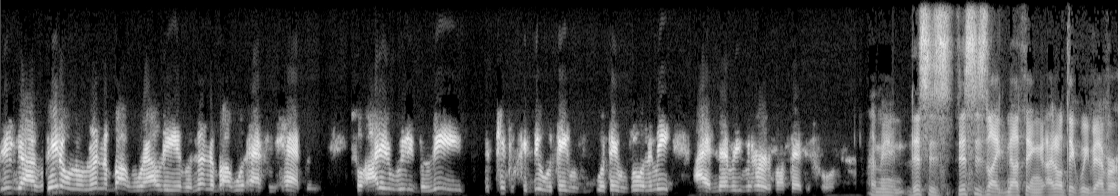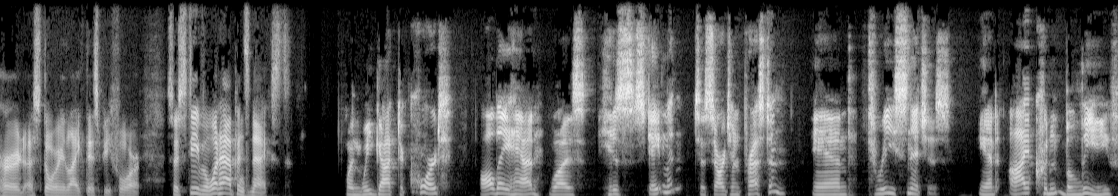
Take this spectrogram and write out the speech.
These guys, they don't know nothing about where I live or nothing about what actually happened. So I didn't really believe that people could do what they was what they was doing to me. I had never even heard about that before. I mean, this is this is like nothing. I don't think we've ever heard a story like this before. So, Stephen, what happens next? When we got to court, all they had was his statement to Sergeant Preston and three snitches. And I couldn't believe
